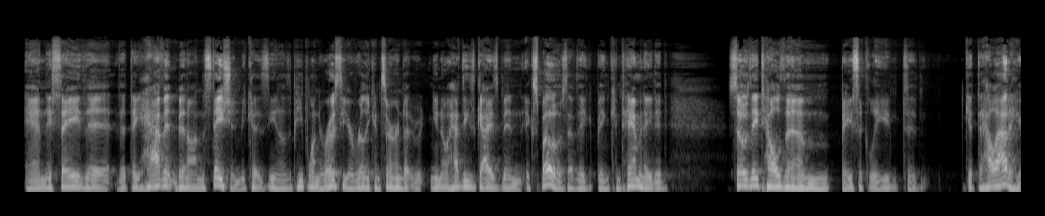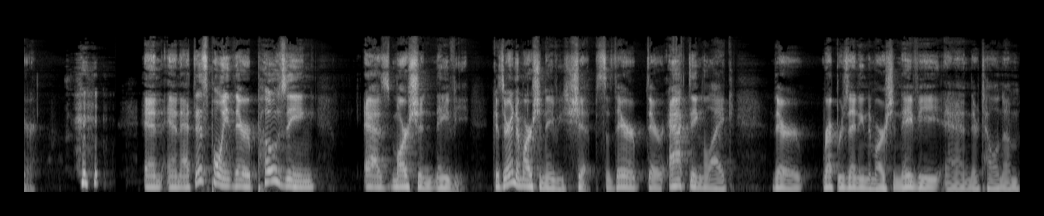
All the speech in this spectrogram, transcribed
and they say that that they haven't been on the station because you know the people on the Rosi are really concerned that you know have these guys been exposed, have they been contaminated? So they tell them basically to get the hell out of here. and and at this point they're posing as Martian Navy because they're in a Martian Navy ship. So they're they're acting like they're representing the Martian Navy and they're telling them,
